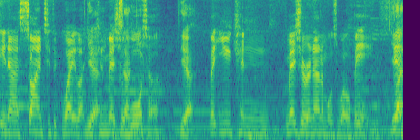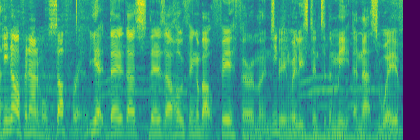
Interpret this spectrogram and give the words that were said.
in a scientific way like Yeah, you can measure exactly. water. yeah, But you can measure an animal's well-being. Yeah. Like you know if an animal's suffering. yeah. There, that's there's a whole thing about fear pheromones You being can- released into the meat, and that's a way of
